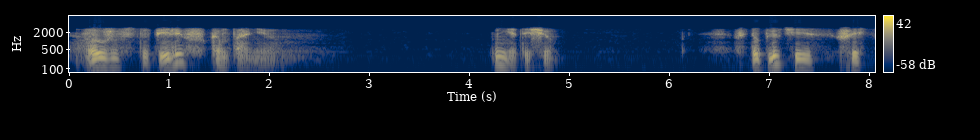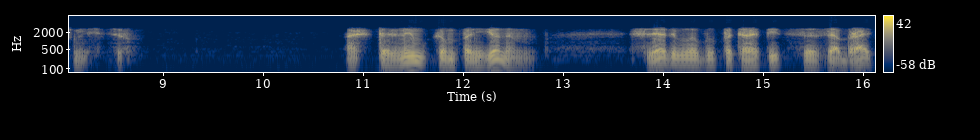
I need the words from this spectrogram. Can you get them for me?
Вы уже вступили в компанию? Нет еще. Вступлю через шесть месяцев. Остальным компаньонам следовало бы поторопиться забрать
